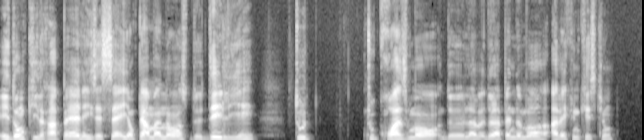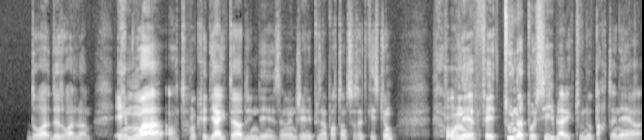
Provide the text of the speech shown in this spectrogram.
Et donc, ils rappellent et ils essayent en permanence de délier tout, tout croisement de la, peine de mort avec une question de droit de l'homme. Et moi, en tant que directeur d'une des ONG les plus importantes sur cette question, on a fait tout notre possible avec tous nos partenaires,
